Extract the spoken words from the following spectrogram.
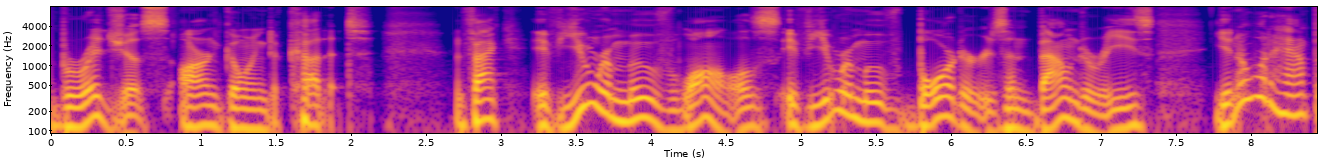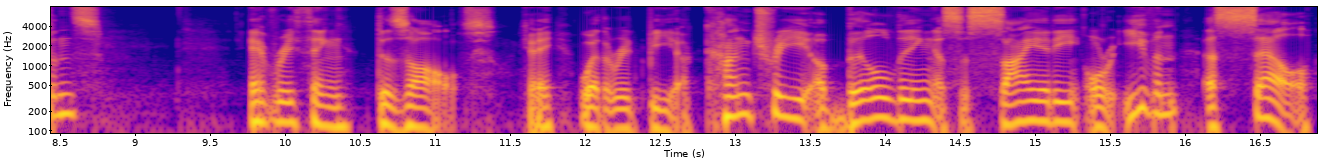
bridges aren't going to cut it. In fact, if you remove walls, if you remove borders and boundaries, you know what happens? Everything dissolves okay? Whether it be a country, a building, a society, or even a cell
